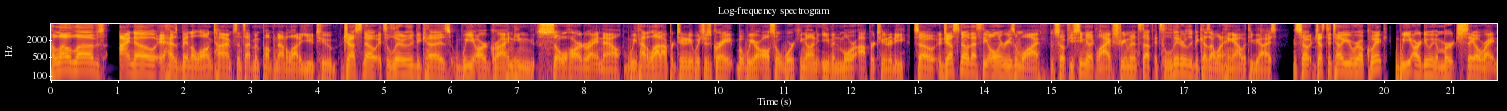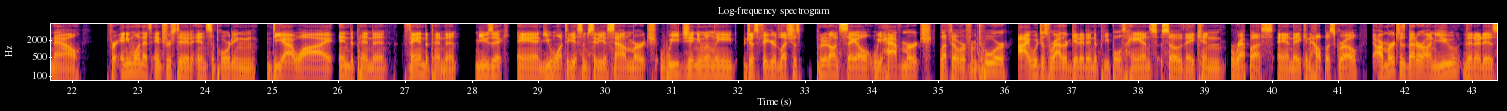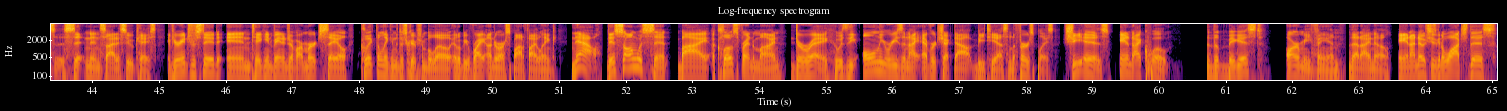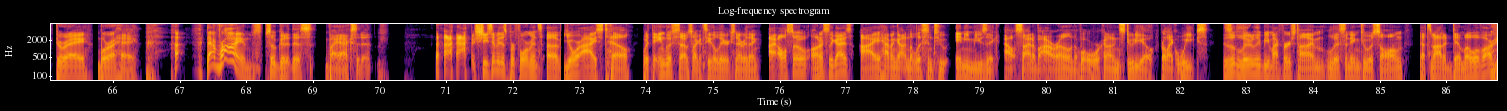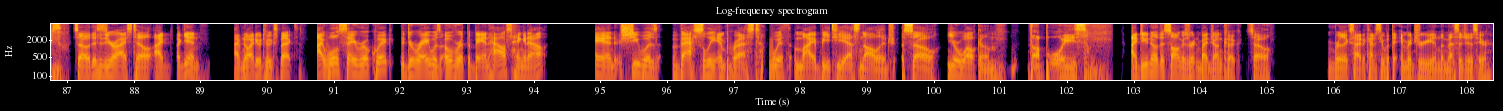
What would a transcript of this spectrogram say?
Hello, loves. I know it has been a long time since I've been pumping out a lot of YouTube. Just know it's literally because we are grinding so hard right now. We've had a lot of opportunity, which is great, but we are also working on even more opportunity. So just know that's the only reason why. So if you see me like live streaming and stuff, it's literally because I want to hang out with you guys. So just to tell you real quick, we are doing a merch sale right now for anyone that's interested in supporting DIY, independent, fan dependent music and you want to get some City of Sound merch, we genuinely just figured let's just put it on sale. We have merch left over from tour. I would just rather get it into people's hands so they can rep us and they can help us grow. Our merch is better on you than it is sitting inside a suitcase. If you're interested in taking advantage of our merch sale, click the link in the description below. It'll be right under our Spotify link. Now, this song was sent by a close friend of mine, DeRay, who is the only reason I ever checked out BTS in the first place. She is, and I quote, the biggest army fan that I know. And I know she's going to watch this. DeRay Borahae. that rhymes. So good at this by accident. she sent me this performance of Your Eyes Tell with the English sub so I can see the lyrics and everything. I also, honestly, guys, I haven't gotten to listen to any music outside of our own, of what we're working on in studio for like weeks. This would literally be my first time listening to a song that's not a demo of ours. So this is Your Eyes Tell. I, again, I have no idea what to expect. I will say real quick, DeRay was over at the band house hanging out, and she was vastly impressed with my BTS knowledge. So you're welcome, the boys. I do know this song is written by Jungkook, so I'm really excited to kind of see what the imagery and the message is here.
